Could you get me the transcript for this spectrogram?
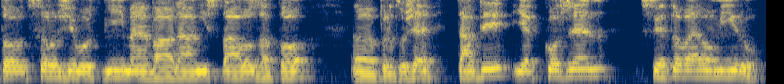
to celoživotní mé bádání stálo za to, eh, protože tady je kořen světového míru.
